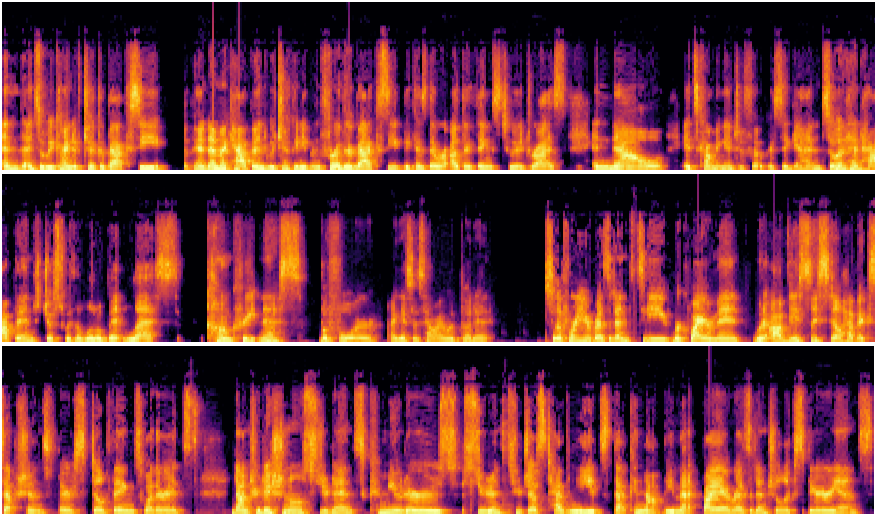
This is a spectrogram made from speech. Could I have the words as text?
And then so we kind of took a back seat. The pandemic happened. We took an even further back seat because there were other things to address. And now it's coming into focus again. So it had happened just with a little bit less concreteness before, I guess is how I would put it. So the four-year residency requirement would obviously still have exceptions. There's still things, whether it's non-traditional students, commuters, students who just have needs that cannot be met by a residential experience.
